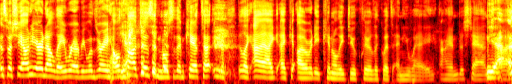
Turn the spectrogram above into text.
especially out here in la where everyone's very health Yeah. conscious and most of them can't tell you know they're like I, I i already can only do clear liquids anyway i understand Yeah. Uh,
